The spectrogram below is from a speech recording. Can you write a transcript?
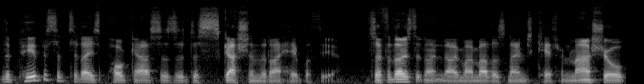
the purpose of today's podcast is a discussion that I had with her. So, for those that don't know, my mother's name's Catherine Marshall.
